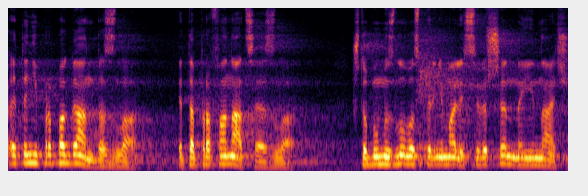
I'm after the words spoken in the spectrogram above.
это не пропаганда зла, это профанация зла. Чтобы мы зло воспринимали совершенно иначе.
